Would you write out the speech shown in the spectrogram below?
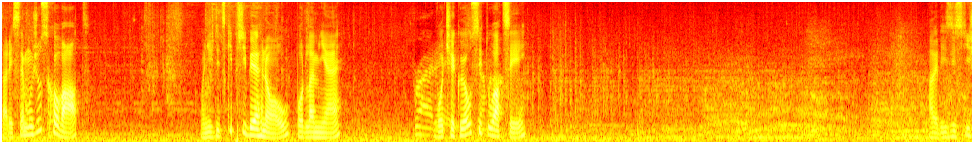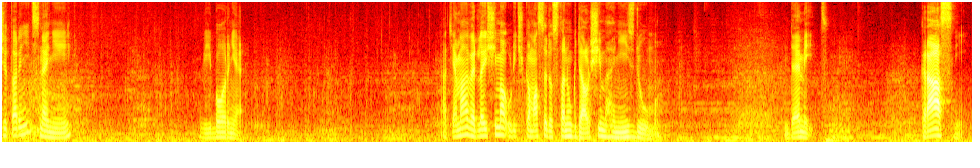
Tady se můžu schovat. Oni vždycky přiběhnou, podle mě. Očekujou situaci. A když zjistí, že tady nic není... Výborně. A těma vedlejšíma uličkama se dostanu k dalším hnízdům. Demit. Krásný.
